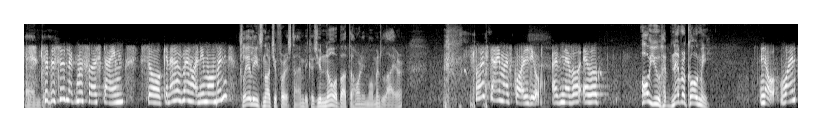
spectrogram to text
And So uh, this is like my first time. So can I have my honey moment? clearly, it's not your first time because you know about the horny moment, liar. First time I've called you. I've never ever. Oh, you have never called me. No. Once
